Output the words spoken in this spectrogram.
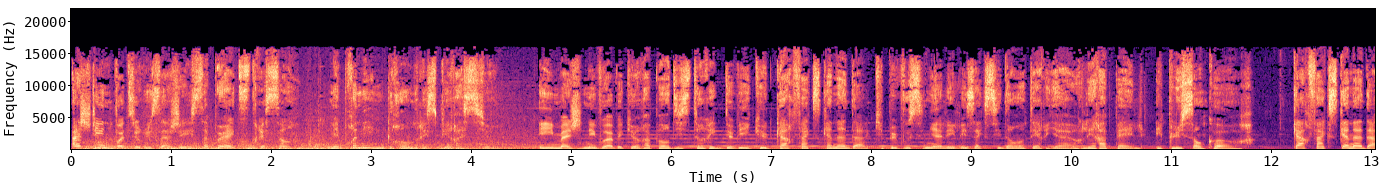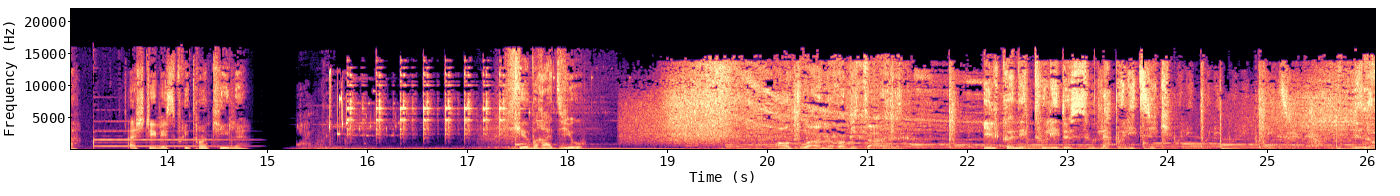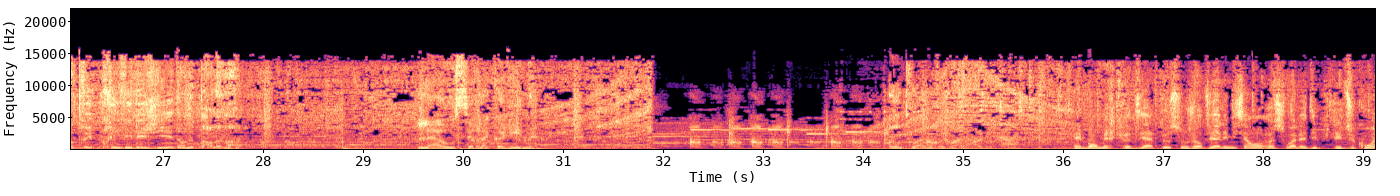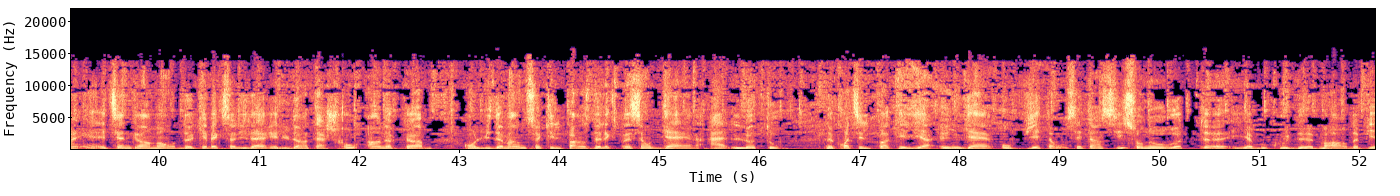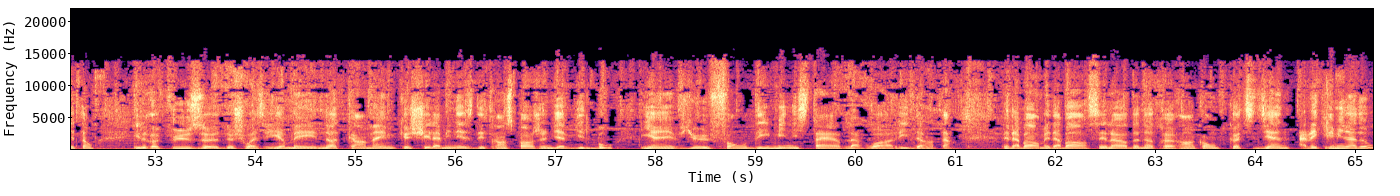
Acheter une voiture usagée, ça peut être stressant, mais prenez une grande respiration. Et imaginez-vous avec un rapport d'historique de véhicule Carfax Canada qui peut vous signaler les accidents antérieurs, les rappels et plus encore. Carfax Canada. Achetez l'esprit tranquille. Cube Radio. Antoine Robitaille. Il connaît tous les dessous de la politique. Une entrée privilégiée dans le Parlement. Là-haut sur la colline. Antoine. Un bon mercredi à tous. Aujourd'hui à l'émission, on reçoit le député du coin, Étienne Grandmont de Québec solidaire, élu dans Tachereau en octobre. On lui demande ce qu'il pense de l'expression guerre à l'auto. Ne croit-il pas qu'il y a une guerre aux piétons ces temps-ci sur nos routes? Euh, Il y a beaucoup de morts de piétons. Il refuse euh, de choisir, mais note quand même que chez la ministre des Transports, Geneviève Guilbeault, il y a un vieux fond des ministères de la voirie d'antan. Mais d'abord, mais d'abord, c'est l'heure de notre rencontre quotidienne avec Riminado.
